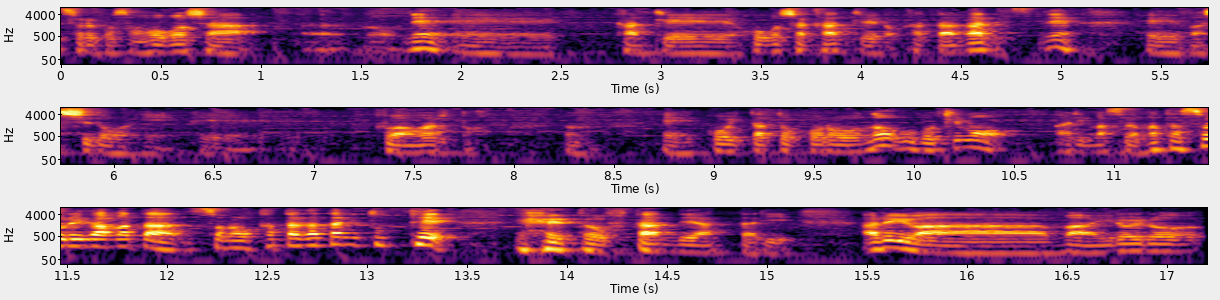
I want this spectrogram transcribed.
それこそ保護者のね、え関係、保護者関係の方がですね、えまあ、指導に、え加わると。うんえー、こういったところの動きもありますが、またそれがまたその方々にとって、えーと、負担であったり、あるいは、まあ、いろいろ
